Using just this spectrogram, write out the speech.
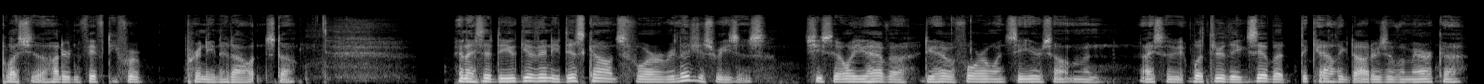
plus one hundred and fifty for printing it out and stuff. And I said, "Do you give any discounts for religious reasons?" She said, "Oh, you have a do you have a four hundred oh one c or something?" And I said, "Well, through the exhibit, the Catholic Daughters of America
